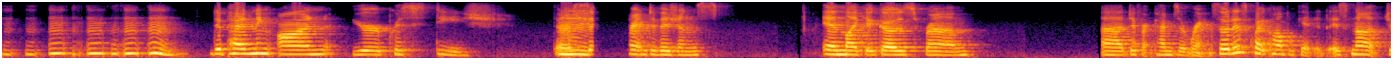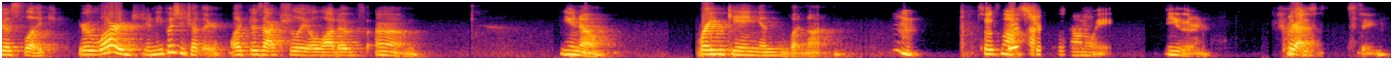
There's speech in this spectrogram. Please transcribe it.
Mm-mm-mm-mm-mm-mm-mm. Depending on your prestige. There are Mm. six different divisions. And like it goes from uh, different kinds of ranks. So it is quite complicated. It's not just like you're large and you push each other. Like there's actually a lot of, um, you know, ranking and whatnot. Hmm. So it's not Yeah. strictly on weight either. Correct. Which is interesting.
